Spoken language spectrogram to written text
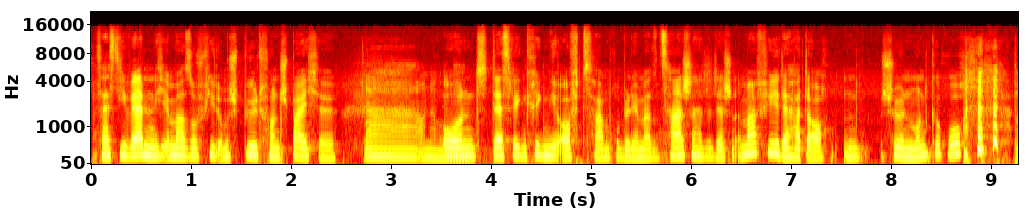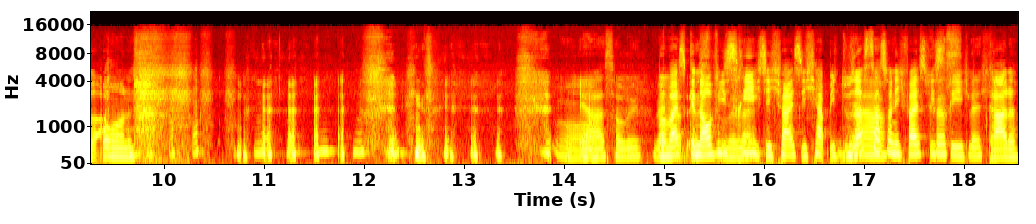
Das heißt, die werden nicht immer so viel umspült von Speichel. Ah, unangenehm. Und deswegen kriegen die oft Zahnprobleme. Also Zahnstein hatte der schon immer viel. Der hatte auch einen schönen Mundgeruch. und oh. ja, sorry. Man weiß genau, wie es riecht. Ich weiß, ich habe, du ja, sagst das und ich weiß, wie es riecht. Gerade.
